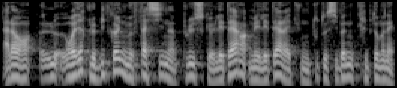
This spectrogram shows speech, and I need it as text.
alors, on va dire que le Bitcoin me fascine plus que l'Ether, mais l'Ether est une tout aussi bonne crypto-monnaie.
